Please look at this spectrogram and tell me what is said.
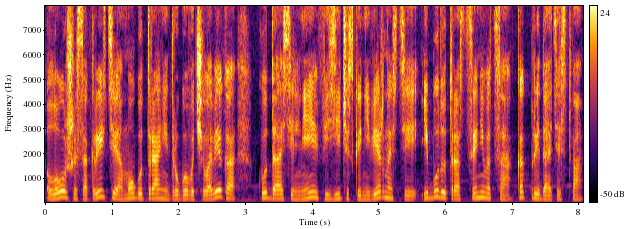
ложь и сокрытие могут ранить другого человека куда сильнее физической неверности и будут расцениваться как предательство.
